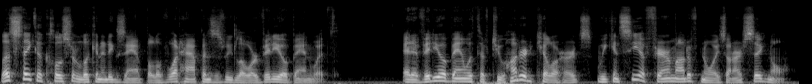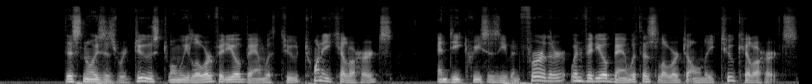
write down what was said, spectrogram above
Let's take a closer look at an example of what happens as we lower video bandwidth. At a video bandwidth of 200 kHz, we can see a fair amount of noise on our signal. This noise is reduced when we lower video bandwidth to 20 kHz and decreases even further when video bandwidth is lowered to only 2 kHz.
